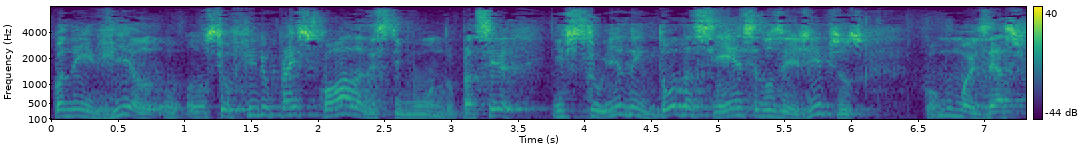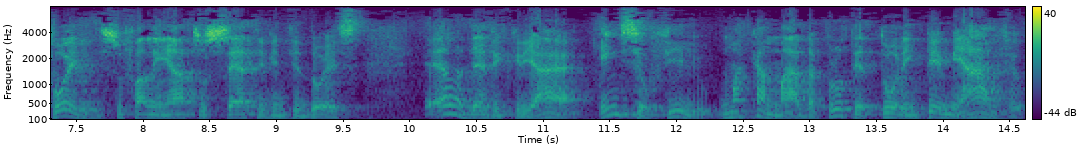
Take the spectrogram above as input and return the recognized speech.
quando envia o seu filho para a escola deste mundo, para ser instruído em toda a ciência dos egípcios, como Moisés foi, isso fala em Atos 7, 22. Ela deve criar em seu filho uma camada protetora impermeável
